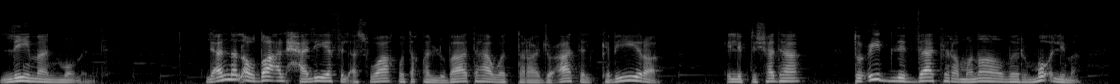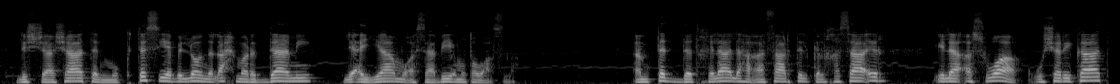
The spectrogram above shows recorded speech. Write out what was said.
ليمان مومنت لأن الأوضاع الحالية في الأسواق وتقلباتها والتراجعات الكبيرة اللي بتشهدها تعيد للذاكرة مناظر مؤلمة للشاشات المكتسية باللون الأحمر الدامي لأيام وأسابيع متواصلة. امتدت خلالها آثار تلك الخسائر إلى أسواق وشركات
